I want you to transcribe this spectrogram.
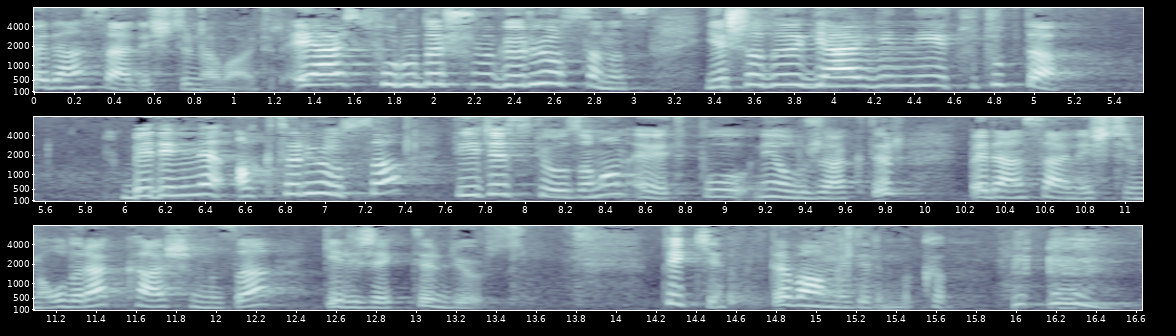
Bedenselleştirme vardır. Eğer soruda şunu görüyorsanız yaşadığı gerginliği tutup da bedenine aktarıyorsa diyeceğiz ki o zaman evet bu ne olacaktır? Bedenselleştirme olarak karşımıza gelecektir diyoruz. Peki devam edelim bakalım.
